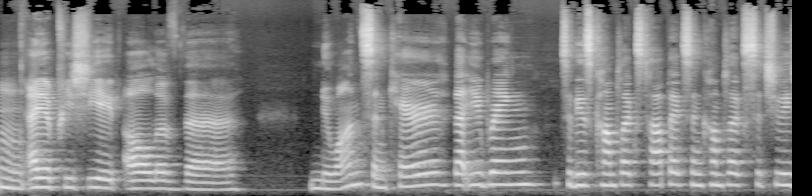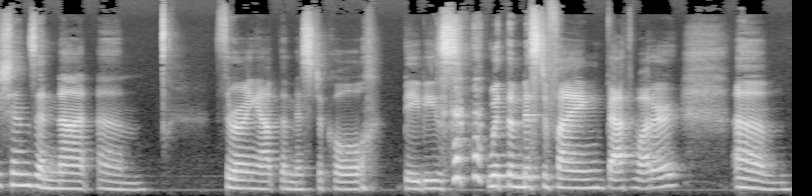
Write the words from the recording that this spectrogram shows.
Mm, I appreciate all of the nuance and care that you bring to these complex topics and complex situations, and not um, throwing out the mystical babies with the mystifying bathwater. Um,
